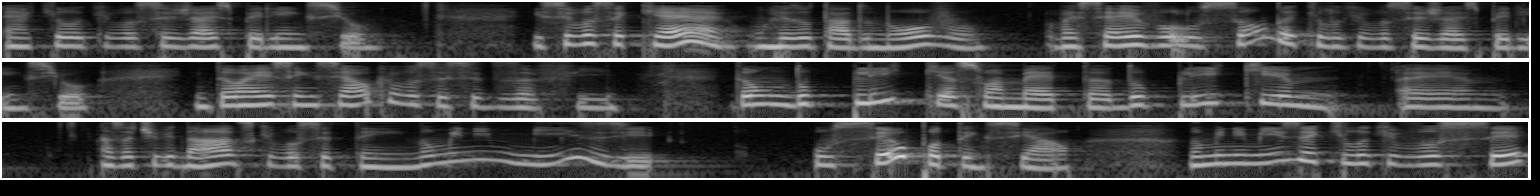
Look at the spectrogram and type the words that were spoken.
é aquilo que você já experienciou. E se você quer um resultado novo, vai ser a evolução daquilo que você já experienciou. Então é essencial que você se desafie. Então, duplique a sua meta, duplique é, as atividades que você tem. Não minimize o seu potencial. Não minimize aquilo que você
